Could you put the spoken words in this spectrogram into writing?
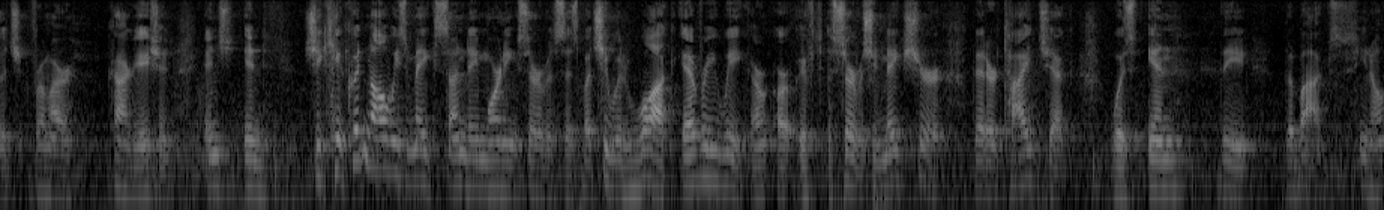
the from our congregation, and and she couldn't always make Sunday morning services, but she would walk every week, or, or if the service, she'd make sure that her tithe check was in the the box, you know,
